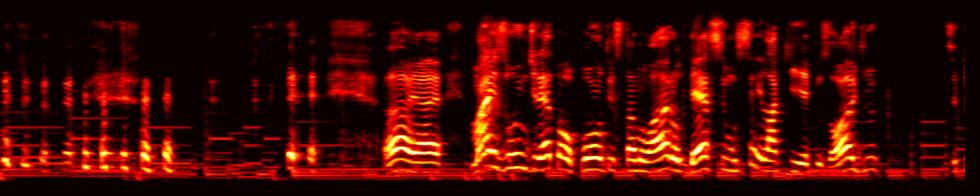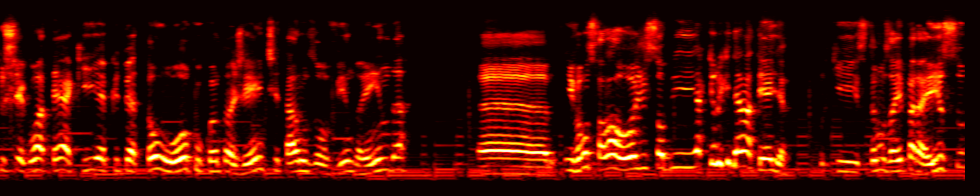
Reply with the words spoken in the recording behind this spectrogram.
ai, ai. Mais um Indireto ao Ponto está no ar, o décimo, sei lá que episódio. Se tu chegou até aqui é porque tu é tão louco quanto a gente, tá nos ouvindo ainda. Uh, e vamos falar hoje sobre aquilo que der na telha, porque estamos aí para isso.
